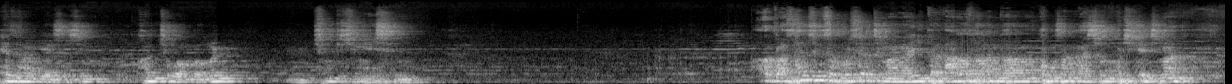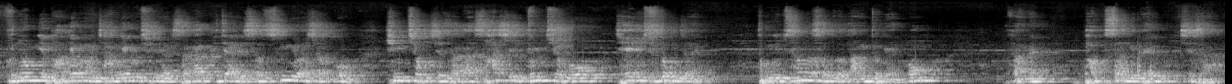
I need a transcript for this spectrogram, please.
해소하기 위해서 지금 건축원금을 음, 준비 중에 있습니다. 아까 사진에서 보셨지만 이따 나라 사람과 공산 가시면 보시겠지만 군용리 박영훈 장경춘 열사가 그 자리에서 순교하셨고 김촉 지사가 사실 불주고 제일 주동자예요. 독립선언서도 낭독했고 그 다음에 박상희 대국지사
